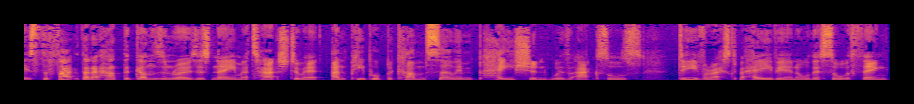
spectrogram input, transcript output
it's the fact that it had the Guns N' Roses name attached to it, and people become so impatient with Axl's diva-esque behaviour and all this sort of thing.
